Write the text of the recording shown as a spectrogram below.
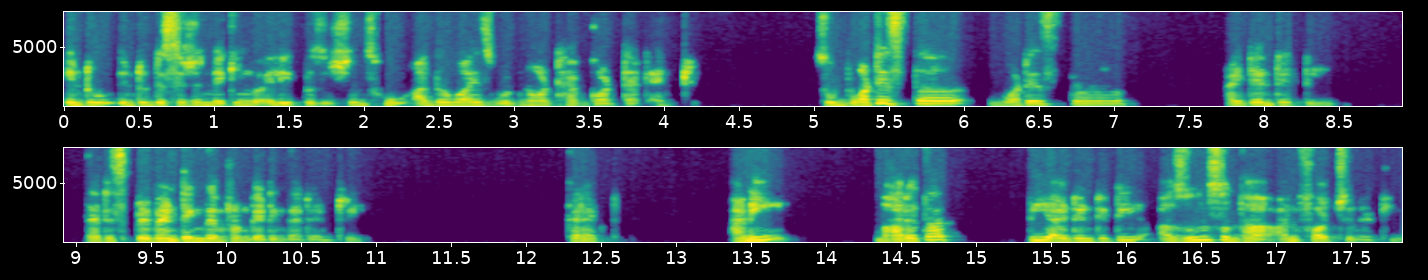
into into decision making or elite positions who otherwise would not have got that entry so what is the what is the identity that is preventing them from getting that entry correct आणि भारतात ती आयडेंटिटी अजून सुद्धा अनफॉर्च्युनेटली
